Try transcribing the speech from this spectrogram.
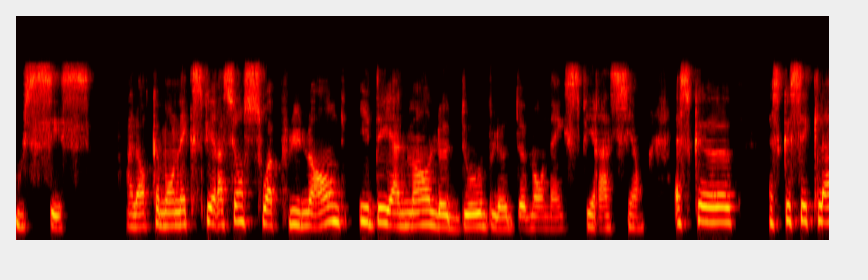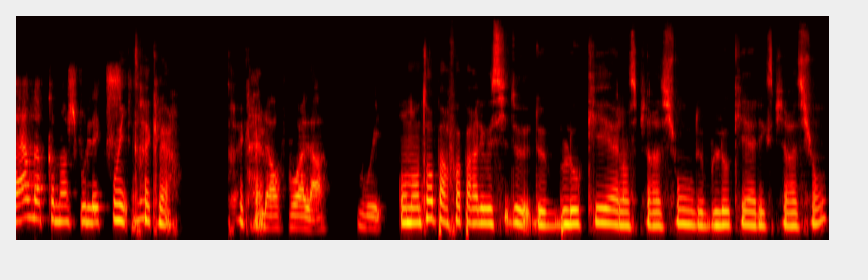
ou 6. Alors que mon expiration soit plus longue, idéalement le double de mon inspiration. Est-ce que est-ce que c'est clair là comment je vous l'explique? Oui, très clair. Très clair. Alors voilà. Oui. On entend parfois parler aussi de, de bloquer à l'inspiration ou de bloquer à l'expiration.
